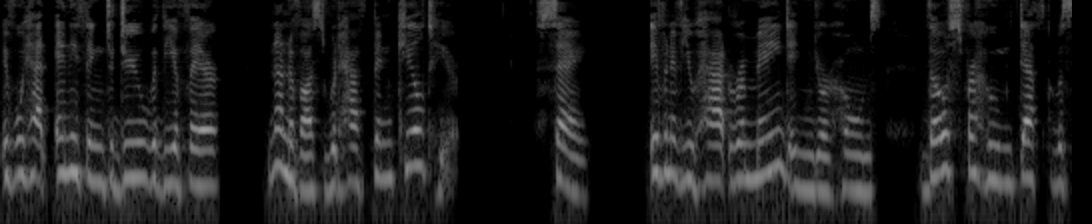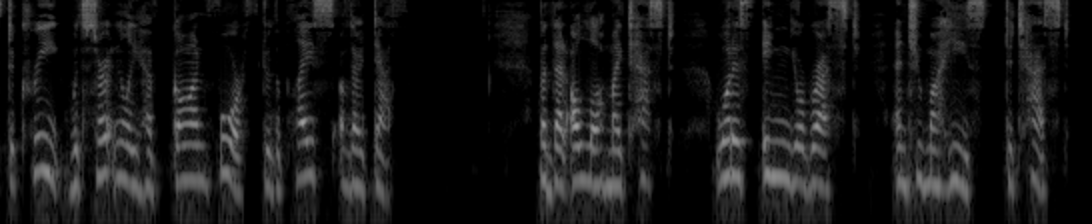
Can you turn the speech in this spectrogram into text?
If we had anything to do with the affair, none of us would have been killed here. Say, even if you had remained in your homes, those for whom death was decreed would certainly have gone forth to the place of their death. But that Allah might test what is in your breast, and to mahis, to test,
